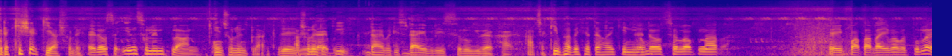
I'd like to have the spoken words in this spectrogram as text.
এটা কিসের কি আসলে? এটা হচ্ছে ইনসুলিন প্লান ইনসুলিন জি, আসলে এটা কি ডায়াবেটিস। ডায়াবেটিস? রুগীরা খায় আচ্ছা কীভাবে খেতে হয় কি নিয়ম? এটা হচ্ছিল আপনার এই পাতাটা এইভাবে তুলে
